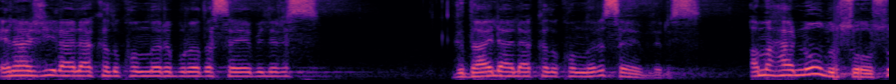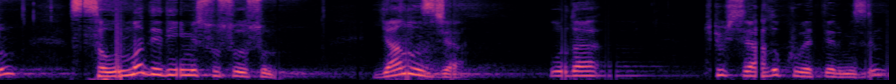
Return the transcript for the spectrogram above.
Enerji ile alakalı konuları burada sayabiliriz. Gıda ile alakalı konuları sayabiliriz. Ama her ne olursa olsun savunma dediğimiz hususun yalnızca burada Türk Silahlı Kuvvetlerimizin,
